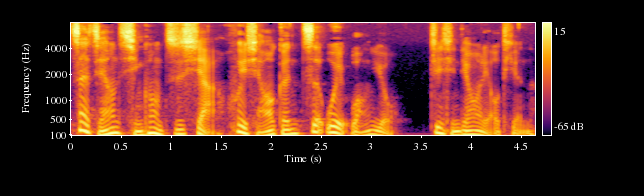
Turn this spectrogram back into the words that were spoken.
在怎样的情况之下会想要跟这位网友进行电话聊天呢？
